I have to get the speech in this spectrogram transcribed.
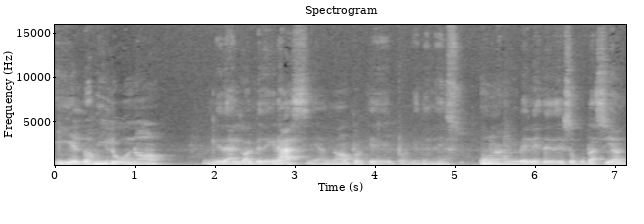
y el 2001 le da el golpe de gracia, ¿no? porque, porque tenés unos niveles de desocupación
